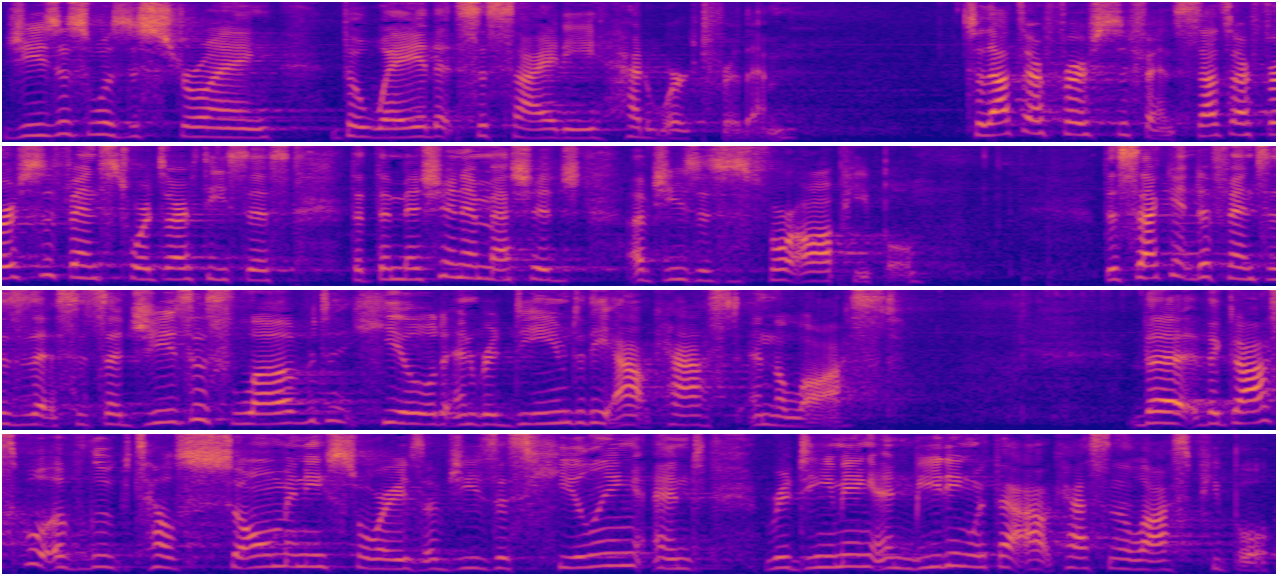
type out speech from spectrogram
Jesus was destroying the way that society had worked for them. So that's our first defense. That's our first defense towards our thesis that the mission and message of Jesus is for all people. The second defense is this it's that Jesus loved, healed, and redeemed the outcast and the lost. The, the Gospel of Luke tells so many stories of Jesus healing and redeeming and meeting with the outcast and the lost people.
